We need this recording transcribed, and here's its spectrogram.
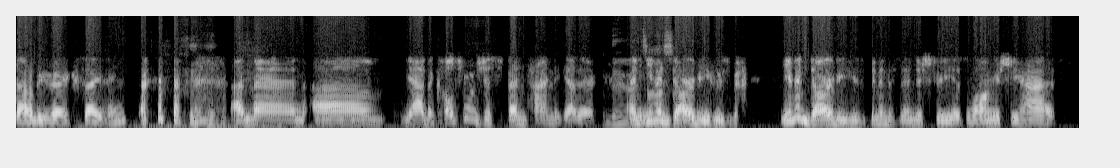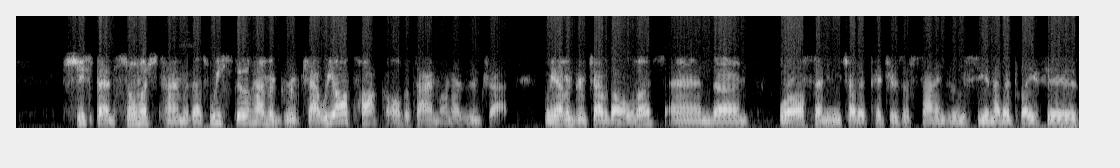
that'll be very exciting. and then, um, yeah, the culture was just spend time together. Yeah, and even awesome. Darby, who's been even Darby, who's been in this industry as long as she has, she spent so much time with us. We still have a group chat. We all talk all the time on our group chat. We have a group chat with all of us, and um, we're all sending each other pictures of signs that we see in other places.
